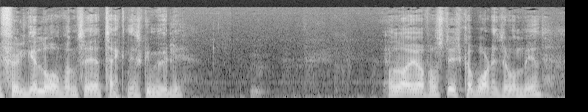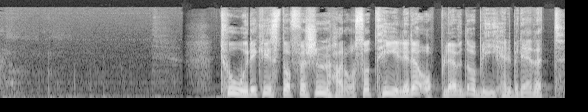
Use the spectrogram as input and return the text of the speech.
Ifølge loven så er det teknisk umulig. Og da har jeg iallfall styrka barnetroen min. Tore Christoffersen har også tidligere opplevd å bli helbredet.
